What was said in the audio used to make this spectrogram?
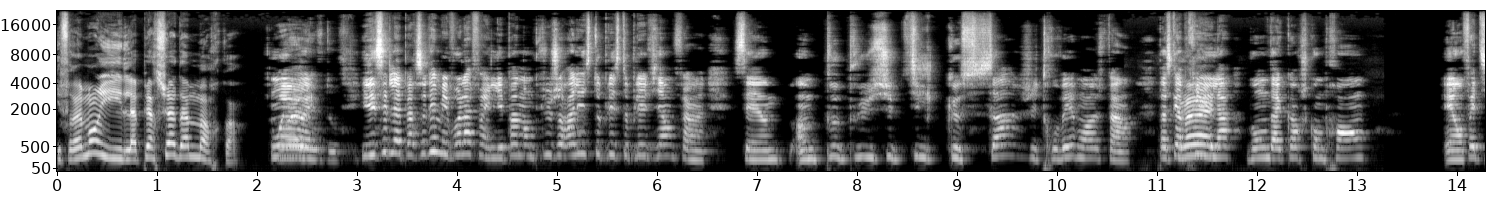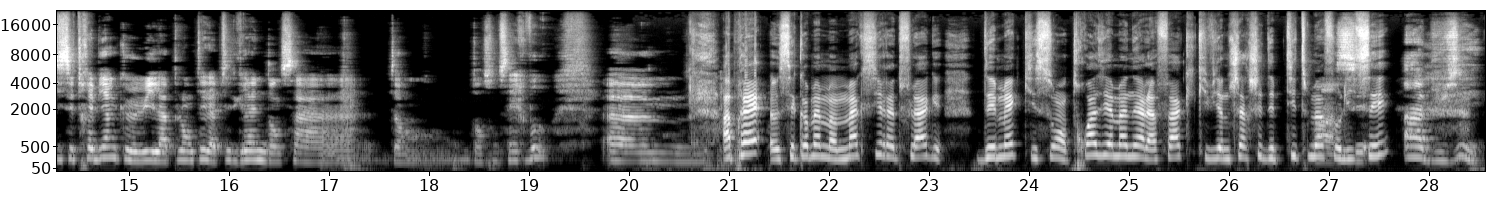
vraiment il la persuade à mort quoi. ouais ouais, ouf. il essaie de la persuader mais voilà enfin il est pas non plus genre allez s'il te plaît s'il te plaît viens enfin c'est un, un peu plus subtil que ça j'ai trouvé moi enfin parce qu'après Ouais. il est là bon d'accord je comprends et en fait il sait très bien qu'il a planté la petite graine dans sa dans dans son cerveau euh... Après, euh, c'est quand même un maxi red flag des mecs qui sont en troisième année à la fac, qui viennent chercher des petites meufs Ah, au lycée. Abusé.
